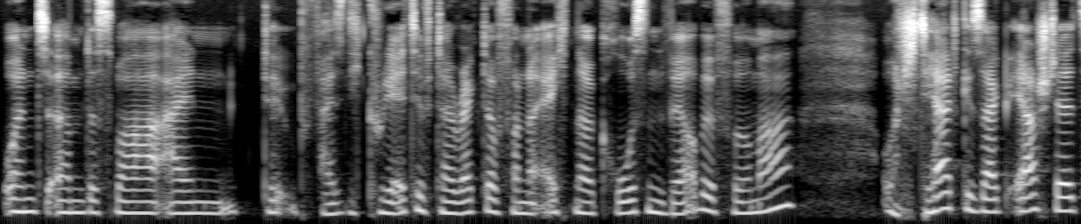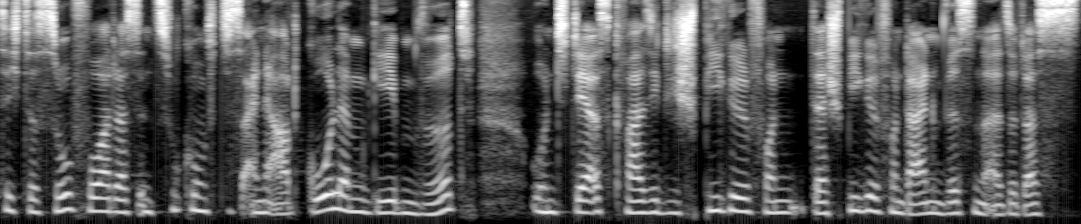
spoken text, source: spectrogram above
Und ähm, das war ein, der, weiß nicht, Creative Director von einer echt einer großen Werbefirma. Und der hat gesagt, er stellt sich das so vor, dass in Zukunft es eine Art Golem geben wird. Und der ist quasi die Spiegel von, der Spiegel von deinem Wissen. Also, dass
